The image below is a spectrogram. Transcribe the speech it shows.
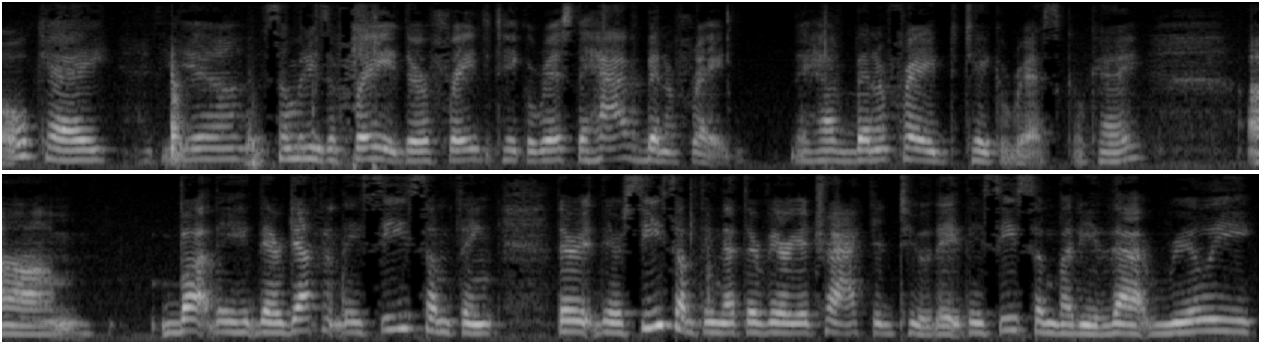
Okay. Yeah. Somebody's afraid. They're afraid to take a risk. They have been afraid. They have been afraid to take a risk. Okay. Um, but they they're definitely see something they they see something that they're very attracted to they they see somebody that really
